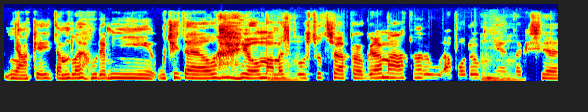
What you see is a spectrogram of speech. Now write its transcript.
nějaký tamhle hudební učitel, jo, máme Mhm. spoustu třeba programátorů a podobně, Mhm. takže,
